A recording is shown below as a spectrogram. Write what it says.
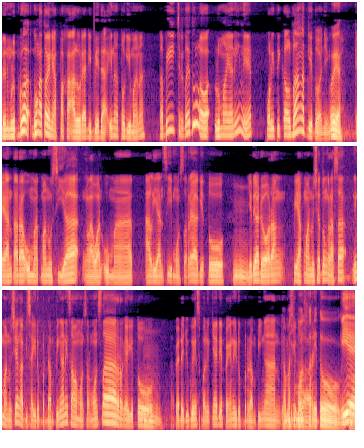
Dan menurut gua, gua nggak tahu ini apakah alurnya dibedain atau gimana. Tapi cerita itu lumayan ini ya, politikal banget gitu anjing. Oh iya. Kayak antara umat manusia ngelawan umat aliansi monsternya gitu. Hmm. Jadi ada orang pihak manusia tuh ngerasa nih manusia nggak bisa hidup berdampingan nih sama monster-monster kayak gitu. Hmm. Tapi ada juga yang sebaliknya dia pengen hidup berdampingan kayak Sama si gitu-gitu monster lah. itu. gitu. Iya,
